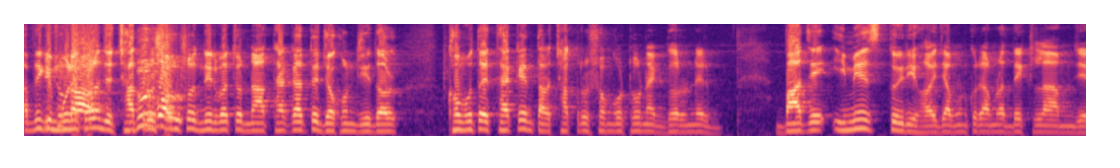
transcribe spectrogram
আপনি কি মনে করেন যে ছাত্র সংসদ নির্বাচন না থাকাতে যখন যে দল ক্ষমতায় থাকেন তার ছাত্র সংগঠন এক ধরনের বাজে ইমেজ তৈরি হয়। যেমন করে আমরা দেখলাম যে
